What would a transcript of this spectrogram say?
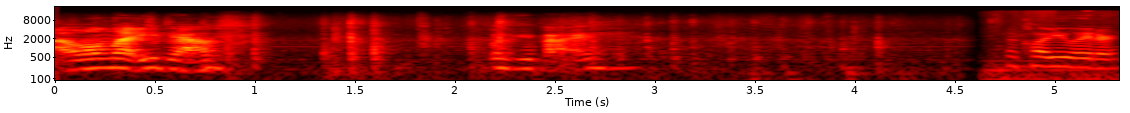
I won't let you down. Okay, bye. I'll call you later.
